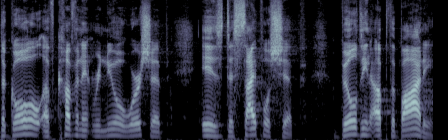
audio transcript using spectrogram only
The goal of covenant renewal worship is discipleship, building up the body.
